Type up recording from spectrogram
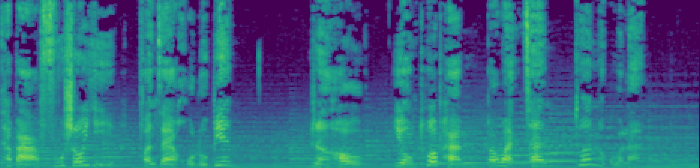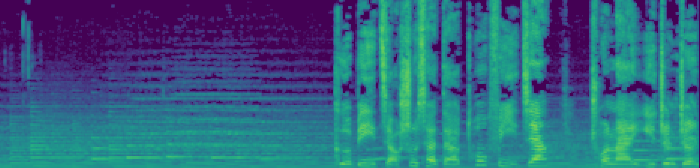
她把扶手椅放在火炉边，然后用托盘把晚餐端了过来。隔壁角树下的托夫一家传来一阵阵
